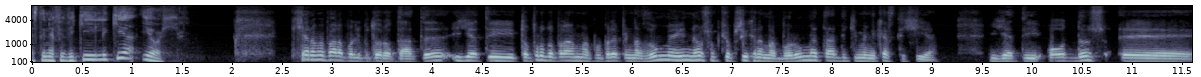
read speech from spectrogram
στην εφηβική ηλικία ή όχι; Χαίρομαι πάρα πολύ που το ρωτάτε, γιατί το πρώτο πράγμα που πρέπει να δούμε είναι όσο πιο ψύχραμα μπορούμε τα αντικειμενικά στοιχεία. Γιατί όντως ε,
